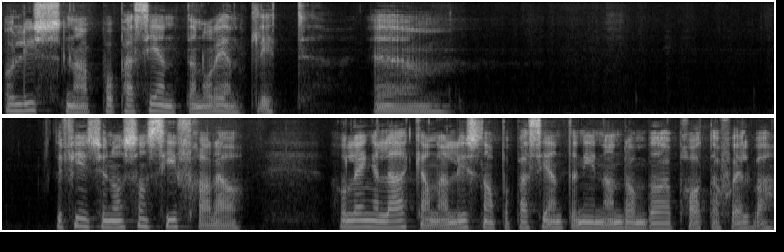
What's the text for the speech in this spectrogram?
och lyssna på patienten ordentligt. Ehm, det finns ju någon sån siffra där, hur länge läkarna lyssnar på patienten innan de börjar prata själva.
